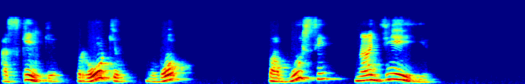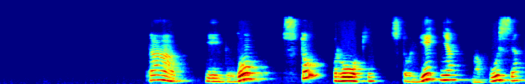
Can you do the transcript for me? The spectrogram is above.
А скільки років було бабусі Надії? Так, їй було 100 років, столітня бабуся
